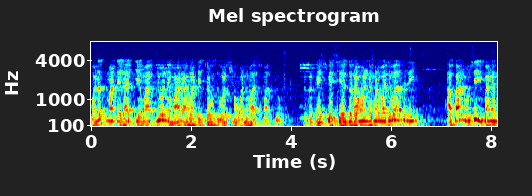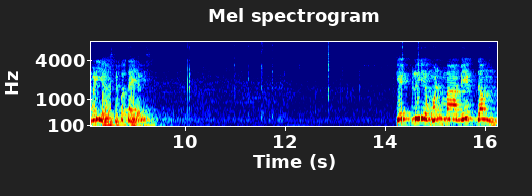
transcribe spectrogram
ભરત માટે રાજ્ય માગજો ને મારા માટે ચૌદ વર્ષનો વનવાસ માગજો. તો કઈ સ્પેશિયલ તો રાવણને મળવા જવાશે નહીં. આ બાનું છે, એ બાને મળી આવીશ ને બતાવી આવીશ. કેટલું મનમાં આમ એકદમ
